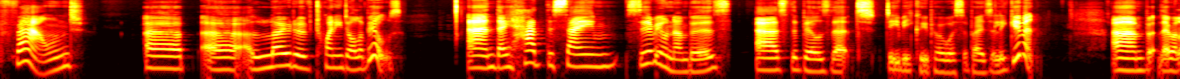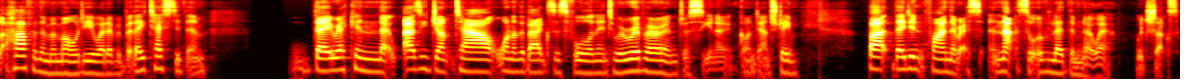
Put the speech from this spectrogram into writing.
found a, a, a load of twenty dollar bills, and they had the same serial numbers as the bills that DB Cooper was supposedly given. Um, but they were like half of them are moldy or whatever. But they tested them. They reckon that as he jumped out, one of the bags has fallen into a river and just you know gone downstream. But they didn't find the rest, and that sort of led them nowhere, which sucks.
